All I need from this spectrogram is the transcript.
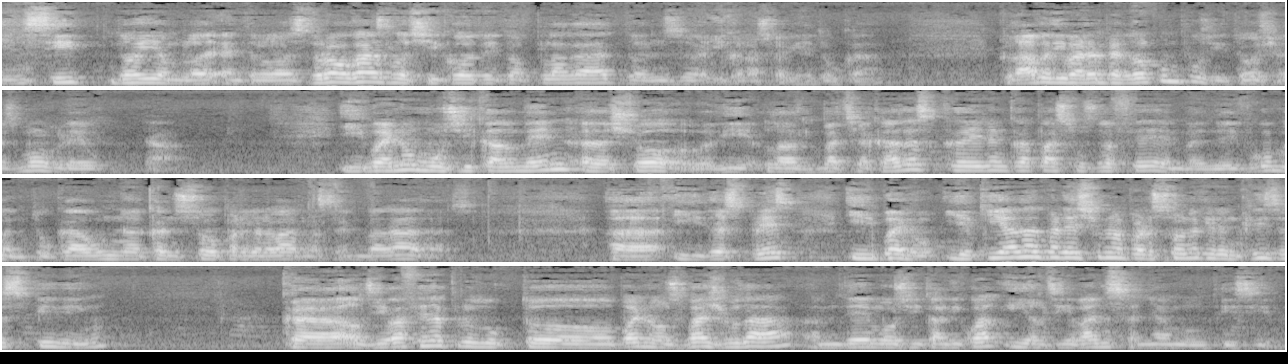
i en Sid, noi, amb la, entre les drogues, la xicota i tot plegat, doncs, eh, i que no sabia tocar. Clar, va dir, van perdre el compositor, això és molt greu. Ja. I bueno, musicalment, això, vull dir, les matxacades que eren capaços de fer amb Dave Goodman, tocar una cançó per gravar-la 100 vegades, uh, i després, i bueno, i aquí ha d'aparèixer una persona que era en Chris Speeding, que els hi va fer de productor, bueno, els va ajudar amb demos i tal i qual, i els hi va ensenyar moltíssim.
